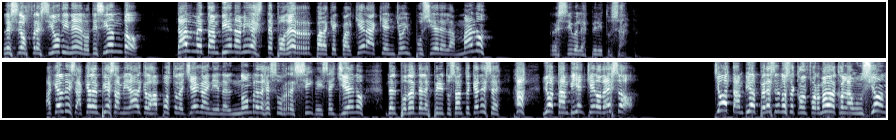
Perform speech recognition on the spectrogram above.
les ofreció dinero diciendo, dadme también a mí este poder para que cualquiera a quien yo impusiere las manos reciba el Espíritu Santo. Aquel dice, aquel empieza a mirar que los apóstoles llegan y en el nombre de Jesús recibe y se lleno del poder del Espíritu Santo. ¿Y qué dice? ¡Ja! Yo también quiero de eso. Yo también, pero ese no se conformaba con la unción,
